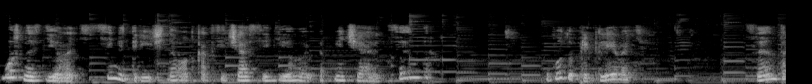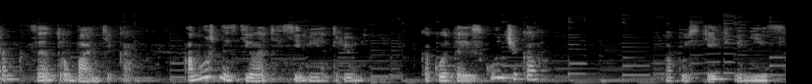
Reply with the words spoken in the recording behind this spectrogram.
Можно сделать симметрично, вот как сейчас я делаю. Отмечаю центр буду приклеивать центром к центру бантика. А можно сделать симметрию. Какой-то из кончиков опустить вниз.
